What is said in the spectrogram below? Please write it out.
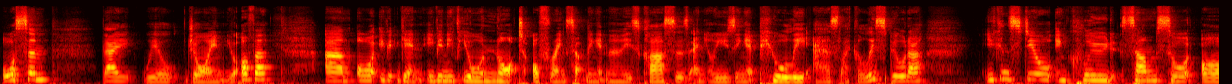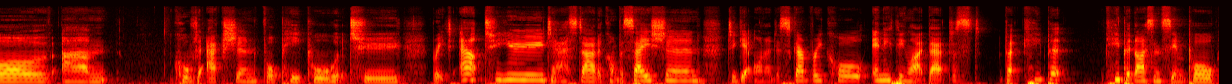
awesome, they will join your offer. Um, or if, again, even if you're not offering something in these classes and you're using it purely as like a list builder, you can still include some sort of um, call to action for people to reach out to you, to start a conversation, to get on a discovery call, anything like that. Just but keep it keep it nice and simple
